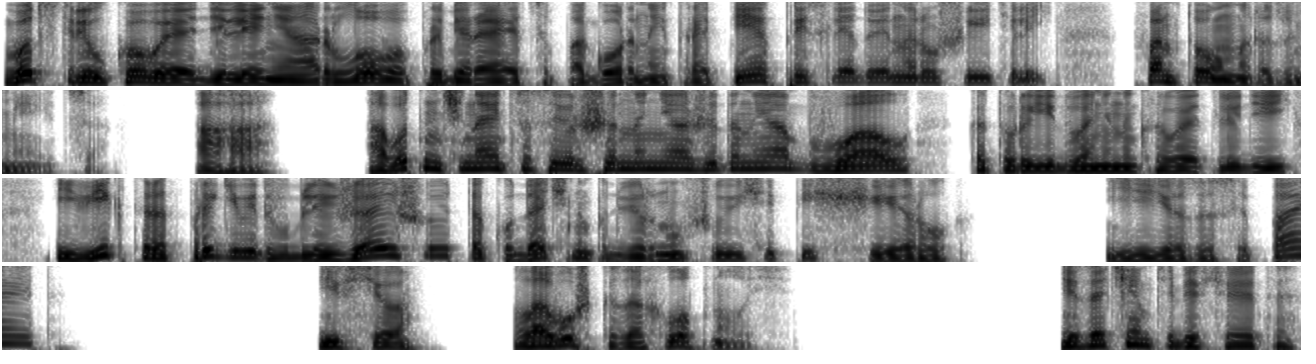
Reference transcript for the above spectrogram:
Вот стрелковое отделение Орлова пробирается по горной тропе, преследуя нарушителей. Фантомы, разумеется. Ага. А вот начинается совершенно неожиданный обвал, который едва не накрывает людей, и Виктор отпрыгивает в ближайшую, так удачно подвернувшуюся пещеру. Ее засыпает, и все. Ловушка захлопнулась. «И зачем тебе все это?»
